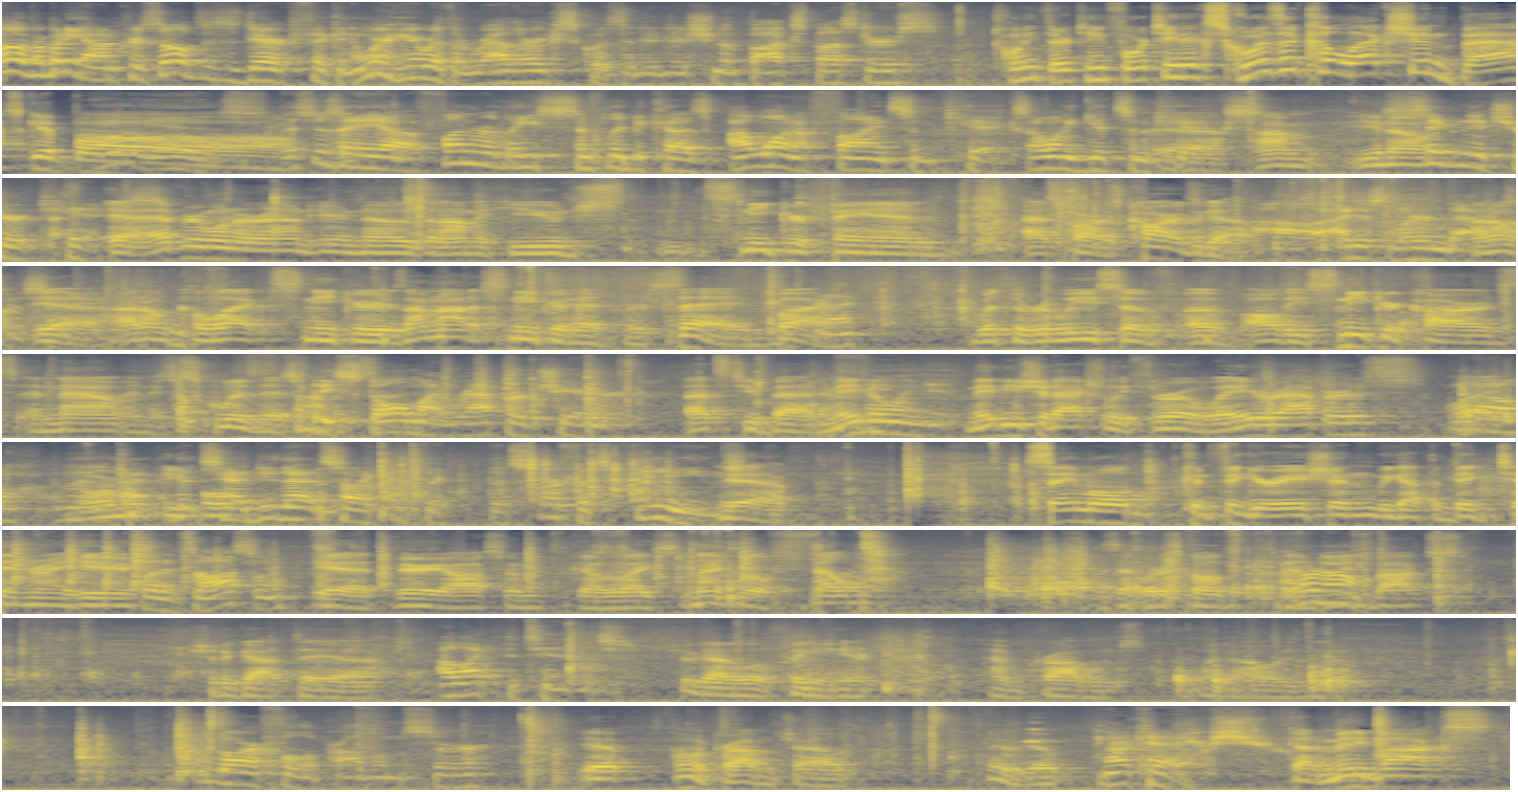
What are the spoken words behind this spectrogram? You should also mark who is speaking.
Speaker 1: Hello, everybody. I'm Chris Olds. This is Derek Ficken, and we're here with a rather exquisite edition of Box Busters.
Speaker 2: 2013-14 Exquisite Collection Basketball.
Speaker 1: This is a uh, fun release simply because I want to find some kicks. I want to get some
Speaker 2: Yeah,
Speaker 1: kicks.
Speaker 2: I'm, you know,
Speaker 1: Signature kicks.
Speaker 2: yeah, everyone around here knows that I'm a huge sneaker fan as far as cards go.
Speaker 1: Oh, I just learned that.
Speaker 2: I don't,
Speaker 1: gonna
Speaker 2: yeah, I don't collect sneakers. I'm not a sneakerhead per se, but
Speaker 1: Okay.
Speaker 2: With the release of, of all these sneaker cards and now an exquisite.
Speaker 1: Somebody stole my wrapper chair.
Speaker 2: That's too bad.
Speaker 1: They're
Speaker 2: maybe maybe you should actually throw away your wrappers, like
Speaker 1: well,
Speaker 2: normal
Speaker 1: I,
Speaker 2: people.
Speaker 1: See, I do that so I keep the, the surface clean.
Speaker 2: Yeah. Same old configuration. We got the big tin right here.
Speaker 1: But it's awesome.
Speaker 2: Yeah, it's very awesome. Got a nice, nice little felt. Is that what it's called? I
Speaker 1: don't know.
Speaker 2: Mini box. Should have got the. Uh,
Speaker 1: I like the tins.
Speaker 2: Should have got a little thingy here. Having problems, like I always do.
Speaker 1: You are full of problems, sir.
Speaker 2: Yep, I'm a problem child. There we go.
Speaker 1: Okay.
Speaker 2: Got a mini box.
